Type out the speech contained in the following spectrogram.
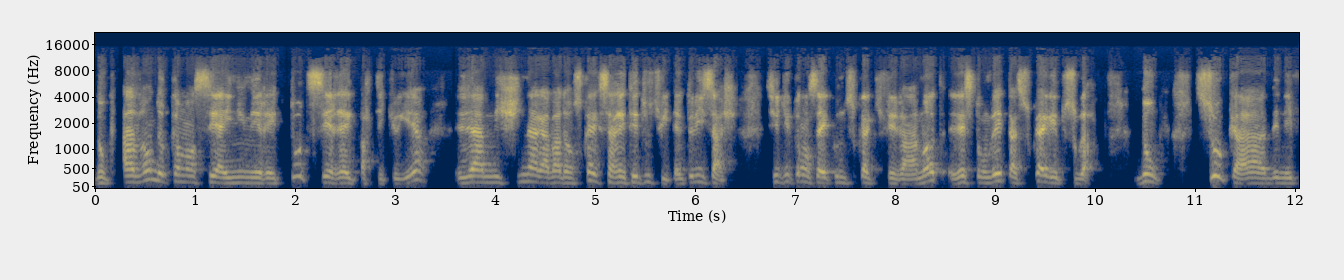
Donc, avant de commencer à énumérer toutes ces règles particulières, la Mishnah là-bas dans ce cas, elle s'arrêtait tout de suite. Elle te dit, sache, si tu commences avec une souka qui fait 20 amot, laisse tomber, ta souka elle est. Donc, souka, des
